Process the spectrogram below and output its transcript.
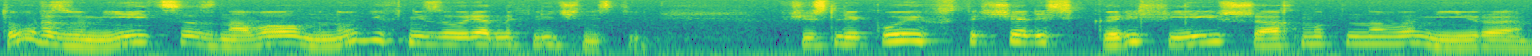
то, разумеется, знавал многих незаурядных личностей, в числе коих встречались корифеи шахматного мира,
